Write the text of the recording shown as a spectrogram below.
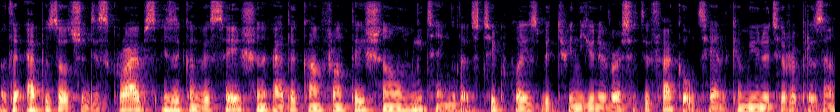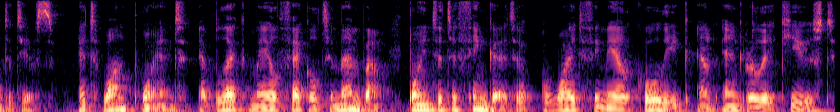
The episode she describes is a conversation at a confrontational meeting that took place between university faculty and community representatives. At one point, a black male faculty member pointed a finger at a white female colleague and angrily accused,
